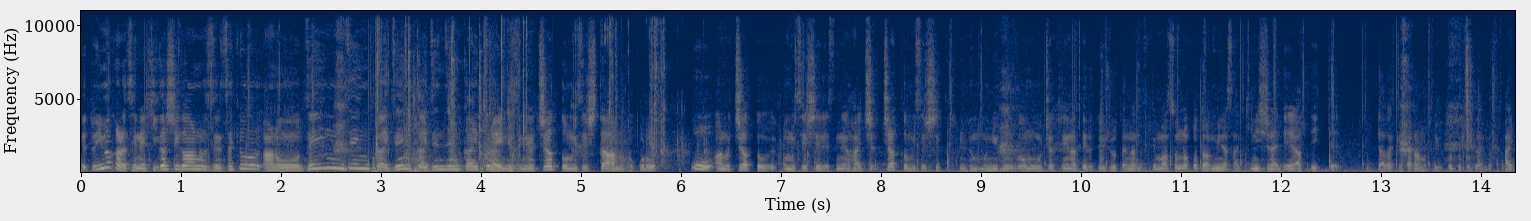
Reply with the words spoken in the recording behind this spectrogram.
えっ、と、今からですね、東側のですね、先ほど、あの、前々回、前回、前々回くらいにですね、ちらっとお見せしたあのところを、あの、ちらっとお見せしてですね、はい、ちらっとお見せしてっていう、日本語もうむちゃくちゃになってるという状態なんですけど、まあ、そんなことは皆さん気にしないでやっていっていただけたらなということでございます。はい。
